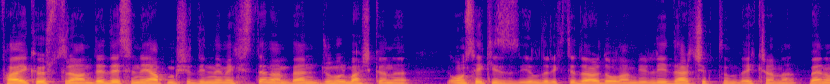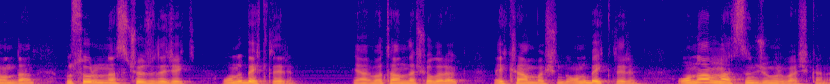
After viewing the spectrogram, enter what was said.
Faik Öztürk'ün dedesi ne yapmışı dinlemek istemem. Ben Cumhurbaşkanı 18 yıldır iktidarda olan bir lider çıktığında ekrana ben ondan bu sorun nasıl çözülecek onu beklerim. Yani vatandaş olarak ekran başında onu beklerim. Onu anlatsın Cumhurbaşkanı.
